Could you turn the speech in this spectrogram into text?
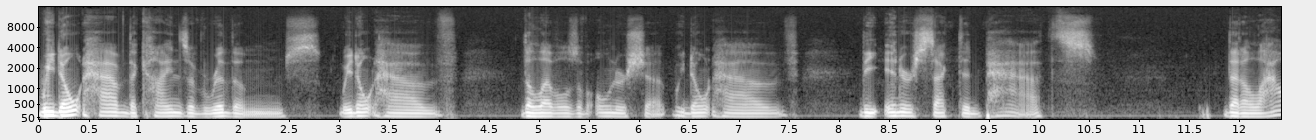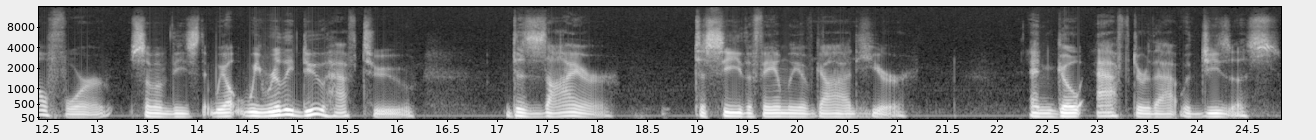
we don't have the kinds of rhythms. We don't have the levels of ownership. We don't have the intersected paths that allow for some of these. We we really do have to desire to see the family of God here and go after that with Jesus.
